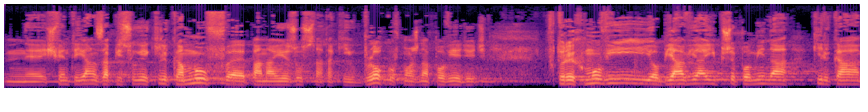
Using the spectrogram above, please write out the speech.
mm, święty Jan zapisuje kilka mów e, Pana Jezusa, takich bloków można powiedzieć, w których mówi i objawia i przypomina kilka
